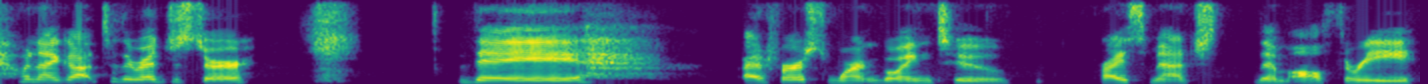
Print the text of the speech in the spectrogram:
when I got to the register, they at first weren't going to price match them all three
